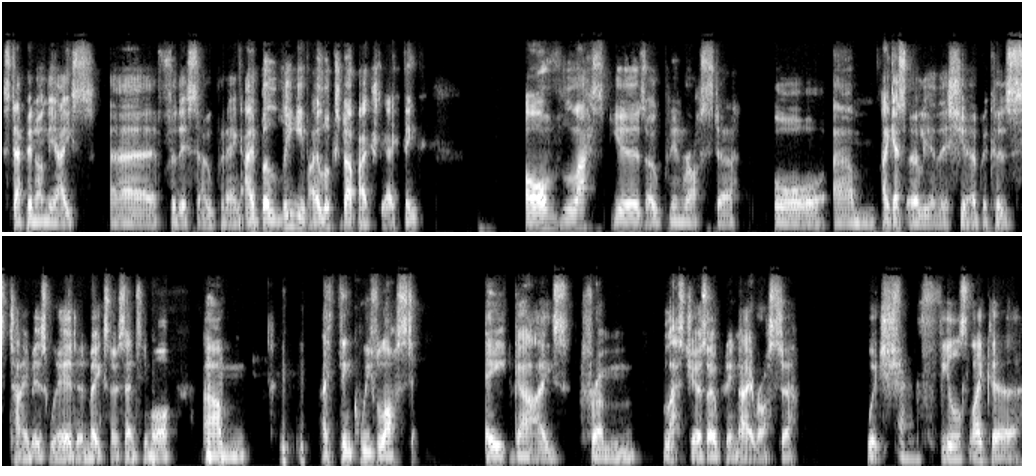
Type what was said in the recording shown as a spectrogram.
stepping on the ice uh, for this opening. I believe I looked it up actually. I think of last year's opening roster, or um, I guess earlier this year because time is weird and makes no sense anymore. Um, I think we've lost eight guys from last year's opening night roster, which feels like a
